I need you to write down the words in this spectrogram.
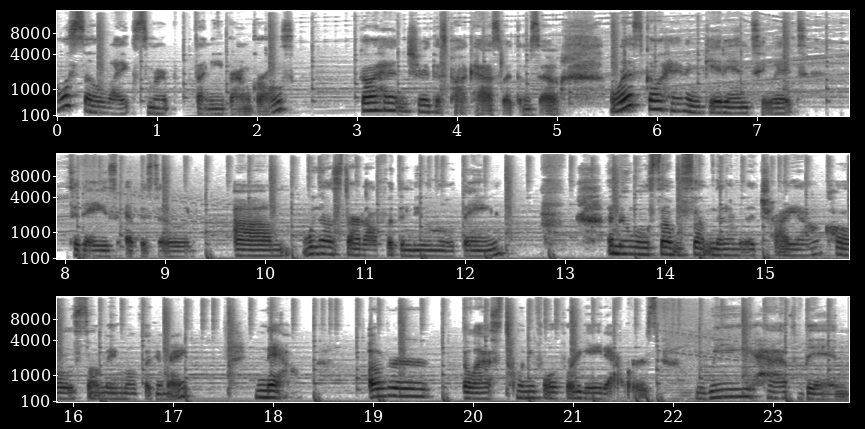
also likes smart, funny brown girls, go ahead and share this podcast with them. So let's go ahead and get into it. Today's episode um, we're gonna start off with a new little thing, a new little something something that I'm gonna try out called Some Ain't Motherfucking Right. Now, over the last 24, 48 hours, we have been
